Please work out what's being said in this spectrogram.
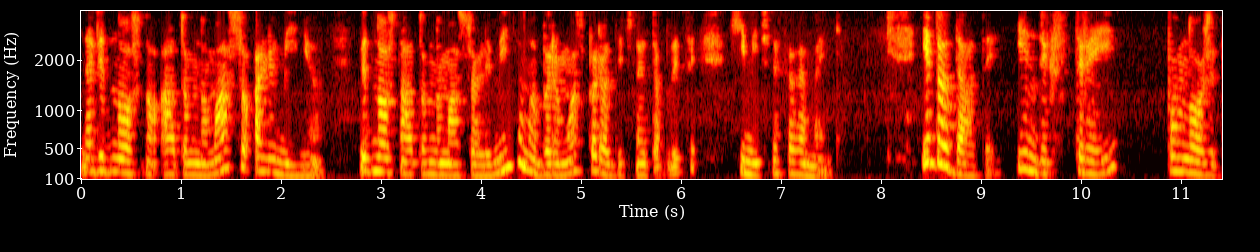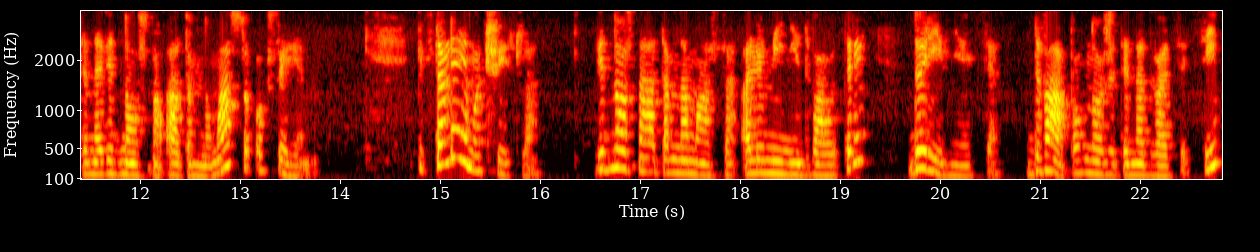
на відносну атомну масу алюмінію. Відносну атомну масу алюмінію ми беремо з періодичної таблиці хімічних елементів. І додати індекс 3 помножити на відносну атомну масу оксигену. Підставляємо числа. Відносна атомна маса алюміній 2О3 дорівнюється 2 помножити на 27,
